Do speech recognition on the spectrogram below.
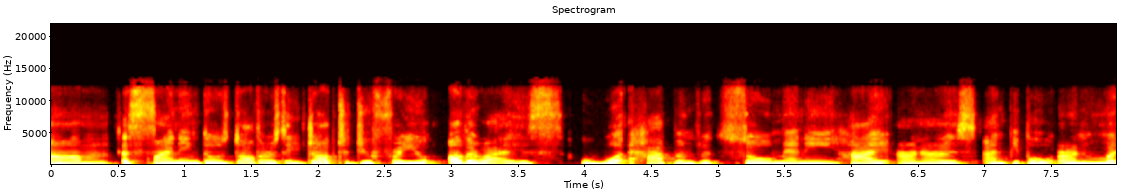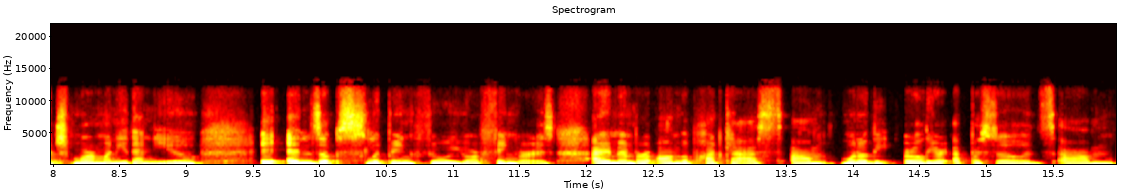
um, assigning those dollars a job to do for you. Otherwise, what happens with so many high earners and people who earn much more money than you, it ends up slipping through your fingers. I remember on the podcast, um, one of the earlier episodes, um,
